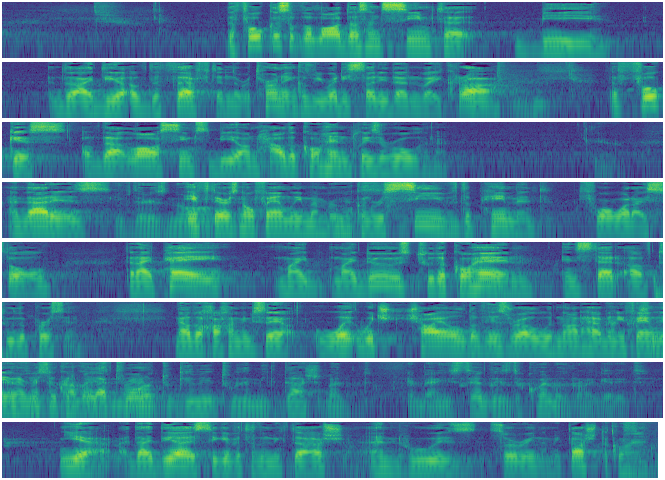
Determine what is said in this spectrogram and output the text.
The focus of the law doesn't seem to be the idea of the theft and the returning, because we already studied that in Vaikra. Mm-hmm. The focus of that law seems to be on how the Kohen plays a role in it. And that is If there is no. if there's no family member who can receive the payment for what I stole, then I pay my, my dues to the Kohen instead of to the person. Now the Chachamim say, wh- which child of Israel would not have any Actually, family I members who could Rabbi, collect for more him? to give it to the mikdash, but and instead is the Kohen who's going to get it. Yeah, the idea is to give it to the Mikdash, and who is serving the Mikdash? The Kohen.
